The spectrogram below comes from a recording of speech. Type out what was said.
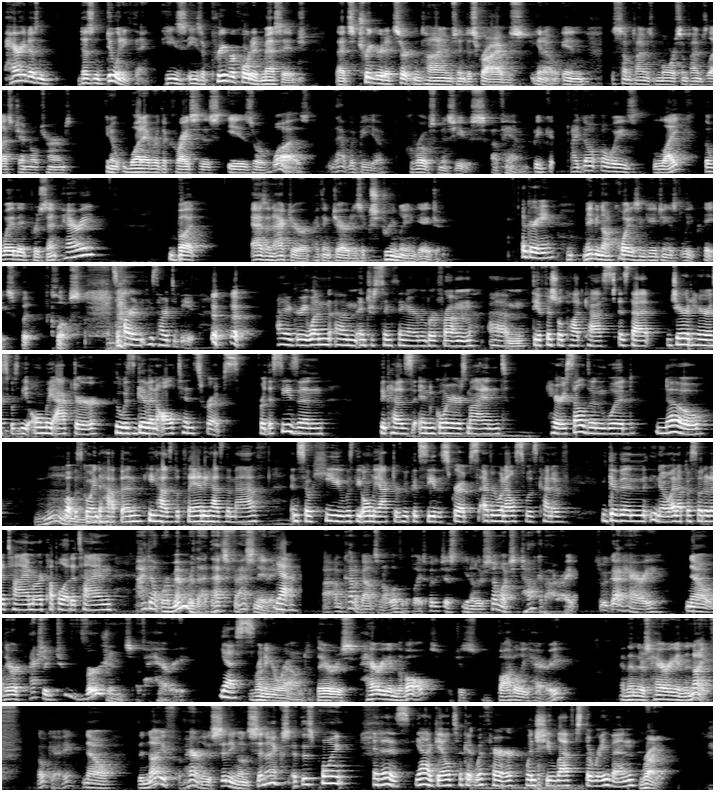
Hari doesn't doesn't do anything. He's he's a pre-recorded message that's triggered at certain times and describes you know in sometimes more sometimes less general terms you know whatever the crisis is or was. That would be a gross misuse of him because i don't always like the way they present Hari but as an actor i think jared is extremely engaging. Agree. maybe not quite as engaging as Lee Pace, but close. It's hard. he's hard to beat. I agree. One um, interesting thing I remember from um, the official podcast is that Jared Harris was the only actor who was given all 10 scripts for the season because, in Goyer's mind, Hari Seldon would know Mm. what was going to happen. He has the plan, he has the math. And so he was the only actor who could see the scripts. Everyone else was kind of given, you know, an episode at a time or a couple at a time. I don't remember that. That's fascinating. Yeah. I'm kind of bouncing all over the place, but it just, you know, there's so much to talk about, right? So we've got Hari. Now, there are actually two versions of Hari. Yes. running around. There's Hari in the vault, which is bodily Hari, and then there's Hari in the knife. Okay, now the knife apparently is sitting on Synnax at this point. It is. Yeah, Gaal took it with her when she left the Raven. Right.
